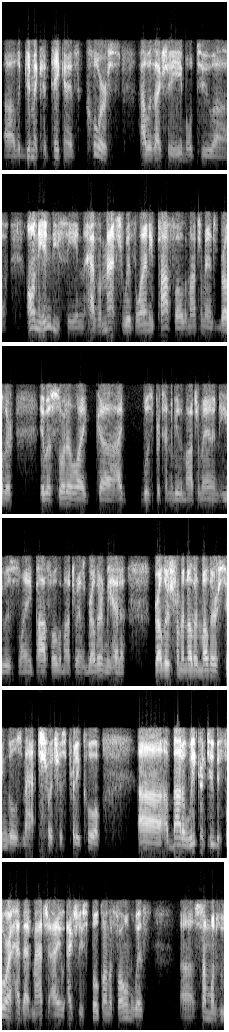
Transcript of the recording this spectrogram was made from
uh, the gimmick had taken its course, I was actually able to, uh, on the indie scene, have a match with Lanny Poffo, the Macho Man's brother. It was sort of like uh, I was pretending to be the Macho Man, and he was Lanny Poffo, the Macho Man's brother, and we had a brothers from another mother singles match, which was pretty cool. Uh, about a week or two before I had that match, I actually spoke on the phone with uh, someone who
